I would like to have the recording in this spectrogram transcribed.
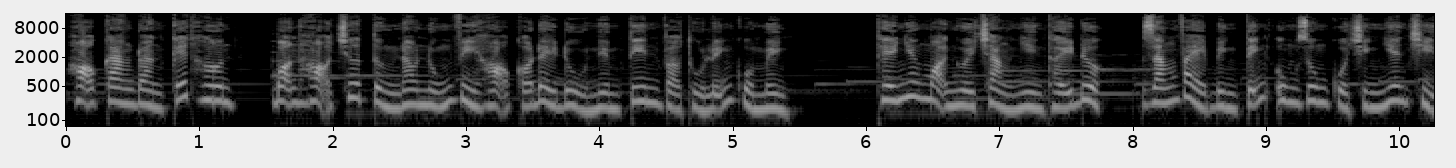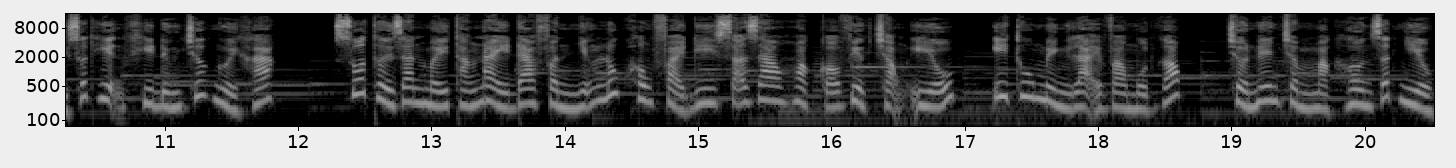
họ càng đoàn kết hơn, bọn họ chưa từng nao núng vì họ có đầy đủ niềm tin vào thủ lĩnh của mình. Thế nhưng mọi người chẳng nhìn thấy được, dáng vẻ bình tĩnh ung dung của Trình Nhiên chỉ xuất hiện khi đứng trước người khác. Suốt thời gian mấy tháng này đa phần những lúc không phải đi xã giao hoặc có việc trọng yếu, y thu mình lại vào một góc, trở nên trầm mặc hơn rất nhiều.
